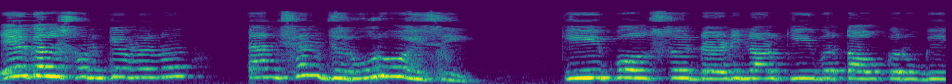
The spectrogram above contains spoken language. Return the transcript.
ਇਹ ਗੱਲ ਸੁਣ ਕੇ ਮੈਨੂੰ ਟੈਨਸ਼ਨ ਜ਼ਰੂਰ ਹੋਈ ਸੀ ਕਿ ਪੁਲਿਸ ਡੈਡੀ ਨਾਲ ਕੀ ਵਰਤਾਓ ਕਰੂਗੀ।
